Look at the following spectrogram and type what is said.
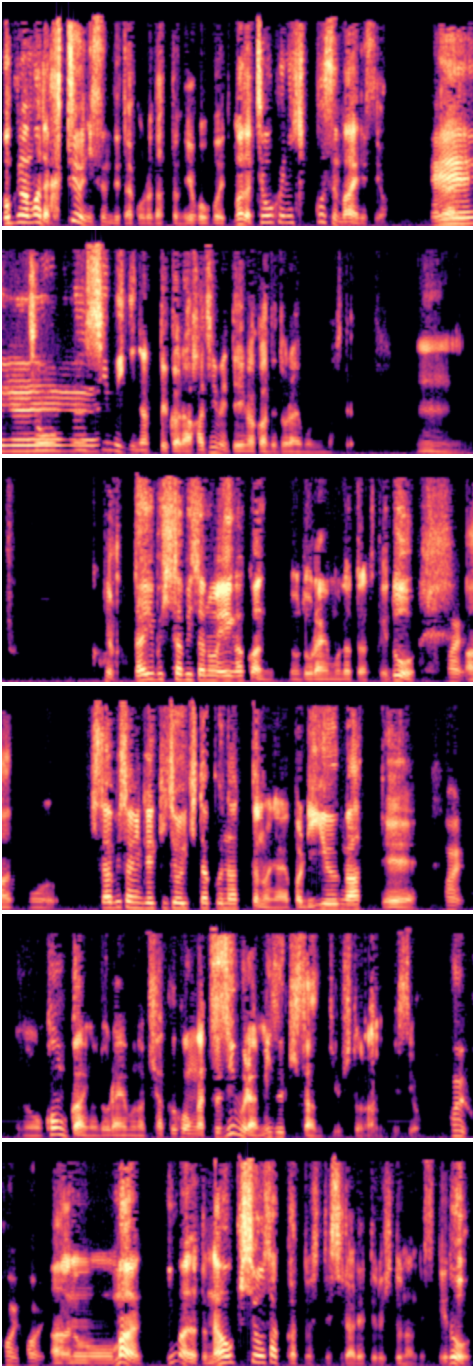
僕がまだ府中に住んでた頃だったんでよく覚えて、まだ調布に引っ越す前ですよ。え調え布市民になってから初めて映画館でドラえもん見ましたよ。うん。でだいぶ久々の映画館のドラえもんだったんですけど、はい。あの、久々に劇場行きたくなったのにはやっぱり理由があって、はい。あの今回のドラえもんの脚本が辻村瑞希さんっていう人なんですよ。はいはいはい。あのーまあ、今だと直木賞作家として知られてる人なんですけど、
